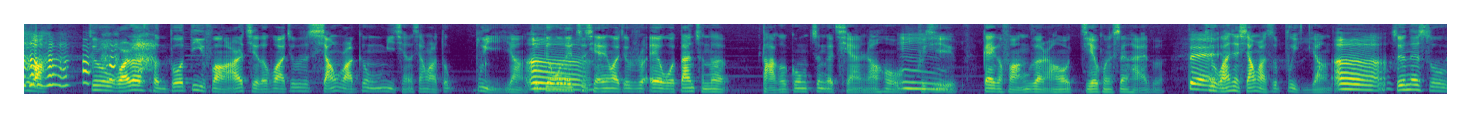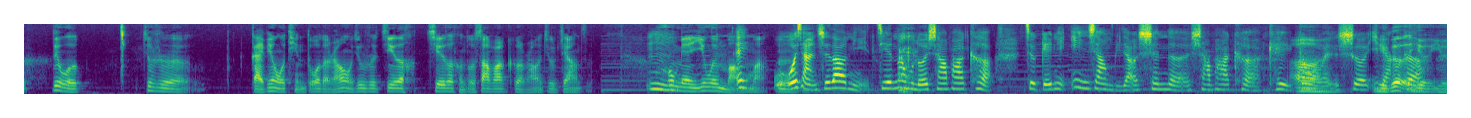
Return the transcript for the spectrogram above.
是吧？就是玩了很多地方，而且的话，就是想法跟我们以前的想法都不一样。就跟我那之前的话，就是说，哎，我单纯的打个工挣个钱，然后回去盖个房子，然后结婚生孩子，对就，完全想法是不一样的。嗯所以那时候对我就是改变我挺多的。然后我就是接了接了很多沙发客，然后就这样子。嗯。后面因为忙哎嘛，，嗯我我想知道你接那么多沙发客，就给你印象比较深的沙发客，可以跟我们说一两有个有有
